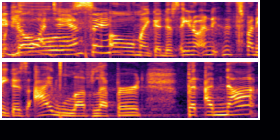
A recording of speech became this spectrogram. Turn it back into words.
If you're going those- dancing- Oh my goodness. You know, and it's funny because I love leopard, but I'm not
